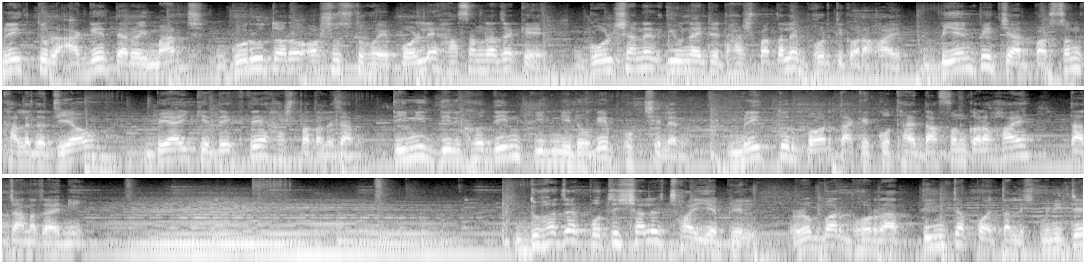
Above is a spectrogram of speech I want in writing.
মৃত্যুর আগে তেরোই মার্চ গুরুতর অসুস্থ হয়ে পড়লে হাসান রাজাকে গুলশানের ইউনাইটেড হাসপাতালে ভর্তি করা হয়। বিএনপি চেয়ারপারসন খালেদা জিয়াও বেআইকে দেখতে হাসপাতালে যান। তিনি দীর্ঘদিন কিডনি রোগে ভুগছিলেন। মৃত্যুর পর তাকে কোথায় দাফন করা হয় তা জানা যায়নি। দু হাজার পঁচিশ সালের ছয় এপ্রিল, রোববার ভোর রাত তিনটা পঁয়তাল্লিশ মিনিটে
